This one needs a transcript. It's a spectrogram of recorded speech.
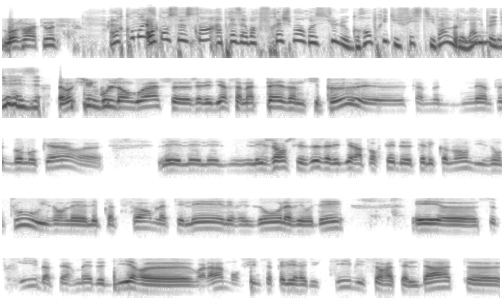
Bonjour à tous. Alors comment est-ce qu'on se sent après avoir fraîchement reçu le Grand Prix du Festival de l'Alpe d'Huez? Moi qui suis une boule d'angoisse, euh, j'allais dire ça m'apaise un petit peu, et, euh, ça me met un peu de baume au cœur. Euh, les, les, les, les, gens chez eux, j'allais dire à portée de télécommande, ils ont tout, ils ont les, les plateformes, la télé, les réseaux, la VOD. Et euh, ce prix bah, permet de dire, euh, voilà, mon film s'appelle Irréductible, il sort à telle date, euh,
